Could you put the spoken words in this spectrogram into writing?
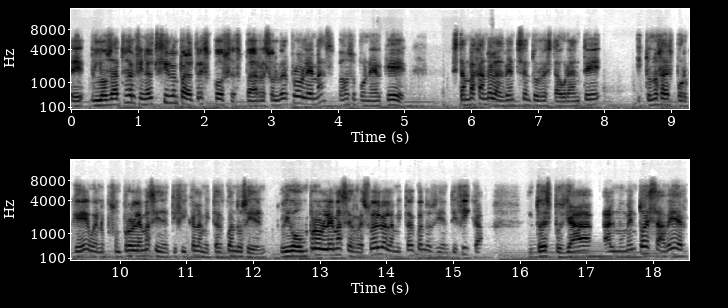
eh, los datos al final te sirven para tres cosas. Para resolver problemas, vamos a suponer que están bajando las ventas en tu restaurante y tú no sabes por qué. Bueno, pues un problema se identifica a la mitad cuando se... Digo, un problema se resuelve a la mitad cuando se identifica. Entonces, pues ya al momento de saber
